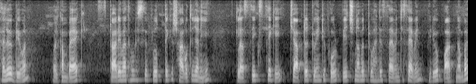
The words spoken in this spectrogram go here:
Hello everyone welcome back study ম্যাথামেটিক্সের প্রত্যেকে স্বাগত জানিয়ে ক্লাস সিক্স থেকে chapter twenty four page number two hundred seventy seven video part number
